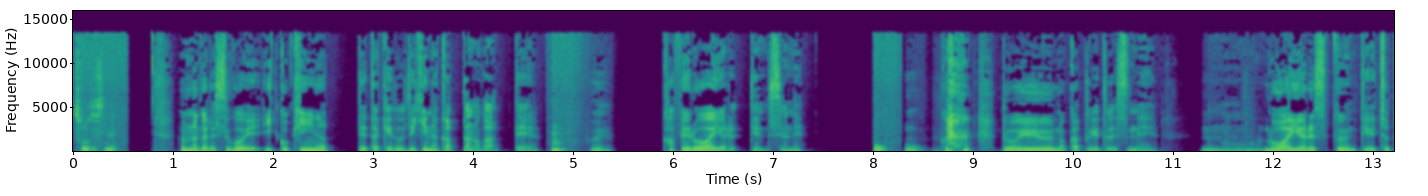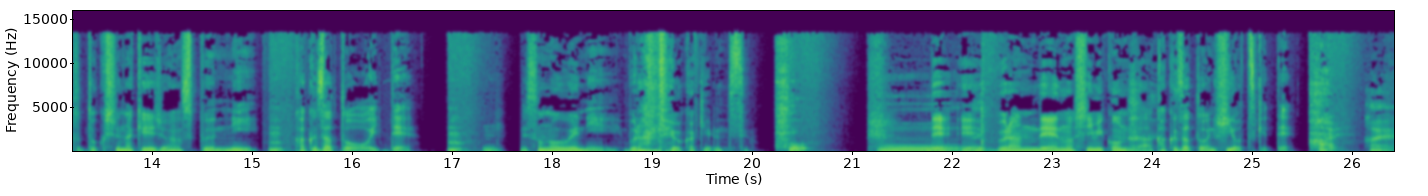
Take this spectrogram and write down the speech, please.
そうですね。その中ですごい一個気になってたけどできなかったのがあって、はい。カフェロワイヤルって言うんですよね。おう どういうのかというとですね、あうん。の、ロワイヤルスプーンっていうちょっと特殊な形状のスプーンにうん角砂糖を置いて、うんうんで、その上にブランデーをかけるんですよ。で、えーブランデーの染み込んだ角砂糖に火をつけて、はい。はい。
